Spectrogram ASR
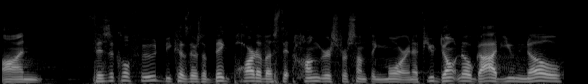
on physical food because there's a big part of us that hungers for something more. And if you don't know God, you know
